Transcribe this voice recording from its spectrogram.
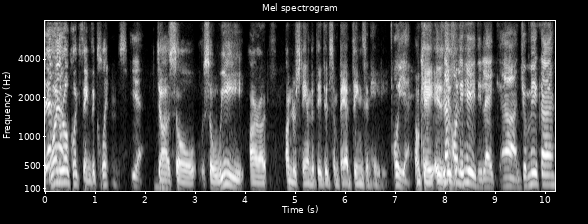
That's One how- real quick thing: the Clintons. Yeah. Uh, so, so we are understand that they did some bad things in Haiti. Oh yeah. Okay, is, Not is only Haiti, like uh, Jamaica,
